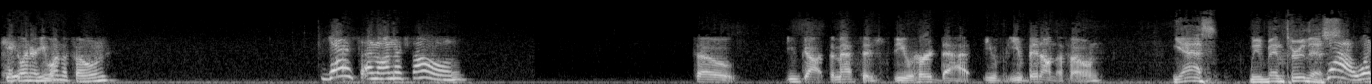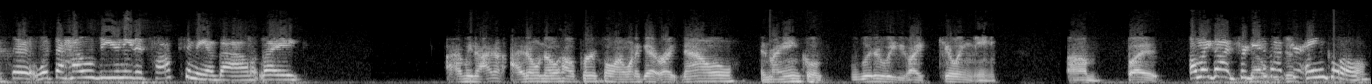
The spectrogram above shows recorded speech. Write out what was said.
Kaitlyn, are you on the phone? Yes, I'm on the phone. So you got the message. You heard that. You've you've been on the phone. Yes, we've been through this. Yeah, what the what the hell do you need to talk to me about? Like, I mean, I don't, I don't know how personal I want to get right now, and my ankle's literally like killing me. Um, but oh my god, forget No, about just- your ankle.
